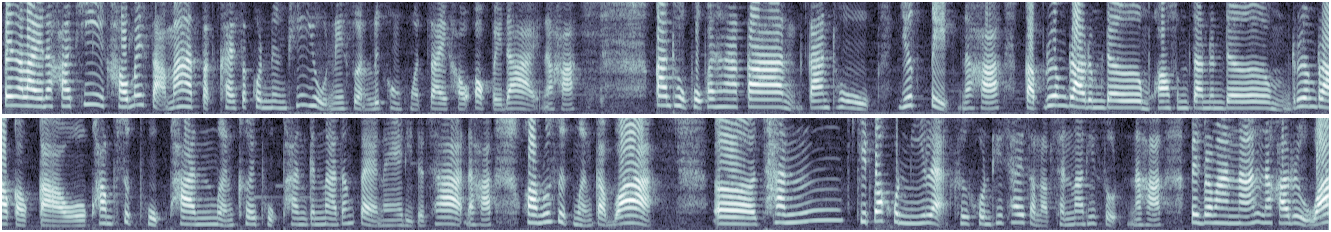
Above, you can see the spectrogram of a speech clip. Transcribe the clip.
เป็นอะไรนะคะที่เขาไม่สามารถตัดใครสักคนหนึ่งที่อยู่ในส่วนลึกของหัวใจเขาออกไปได้นะคะ การถูกผูกพันธนาการ การถูกยึดติดนะคะ กับเรื่องราวเดิมๆความทรงจำเดิมๆเรื่องราวเก่าๆความรู้สึกผูกพันเหมือนเคยผูกพันกันมาตั้งแต่ในอดีตชาตินะคะ ความรู้สึกเหมือนกับว่า เออฉันคิดว่าคนนี้แหละ คือคนที่ใช่สำหรับฉันมากที่สุดนะคะ เป็นประมาณนั้นนะคะ หรือว่า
